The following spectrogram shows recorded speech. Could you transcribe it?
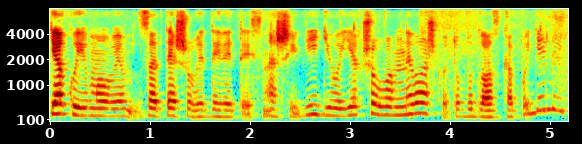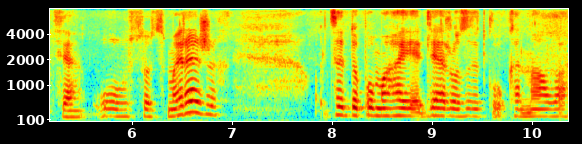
Дякуємо вам за те, що ви дивитесь наші відео. Якщо вам не важко, то, будь ласка, поділіться у соцмережах. Це допомагає для розвитку каналу.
